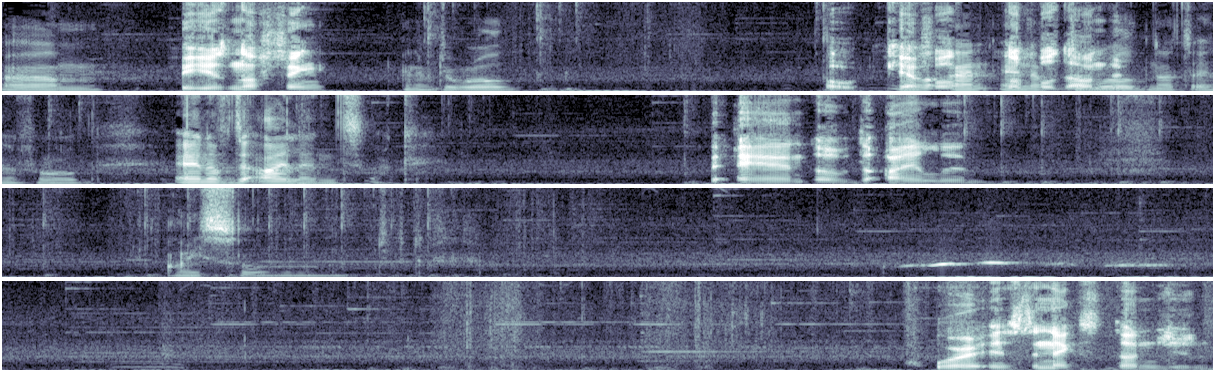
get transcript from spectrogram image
Yeah. Um, He is nothing. end of the world. Oh, careful! No, end, of the down. world, not end of the world. End of the island. Okay. The, the end of the island. I saw. Where is the next dungeon?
